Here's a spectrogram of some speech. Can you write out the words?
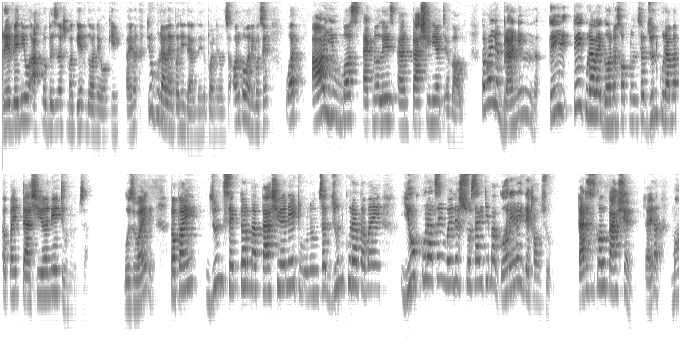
रेभेन्यू आफ्नो बिजनेसमा गेन गर्ने हो कि? होइन? त्यो कुरालाई पनि ध्यान दिनुपर्ने हुन्छ। अर्को भनेको चाहिँ what are you must acknowledge and passionate about तपाईँले ब्रान्डिङ त्यही त्यही कुरालाई गर्न सक्नुहुन्छ जुन कुरामा तपाईँ प्यासिनेट हुनुहुन्छ। बुझ्नुभयो नि? तपाईँ जुन सेक्टरमा प्यासिनेट हुनुहुन्छ जुन कुरा तपाईँ यो कुरा चाहिँ मैले सोसाइटीमा गरेरै देखाउँछु। द्याट इज कल प्यासन होइन? म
